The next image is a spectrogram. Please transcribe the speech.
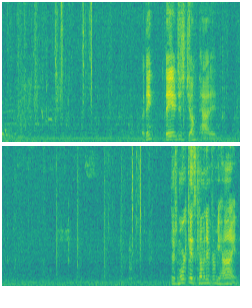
I think they just jump padded. There's more kids coming in from behind.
